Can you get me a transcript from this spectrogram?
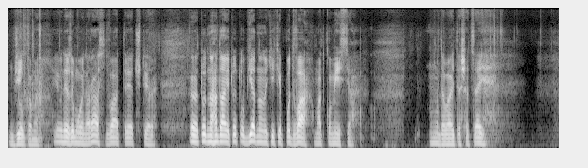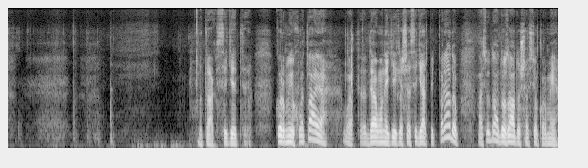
бджілками. І вони зимують на раз, два, три, чотири. Е, Тут нагадаю, тут об'єднано тільки по два маткомістя. Ну, давайте ще цей. Отак, сидять, кормів хватає. От, де вони тільки ще сидять під передом, а сюди дозаду ще все корми.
